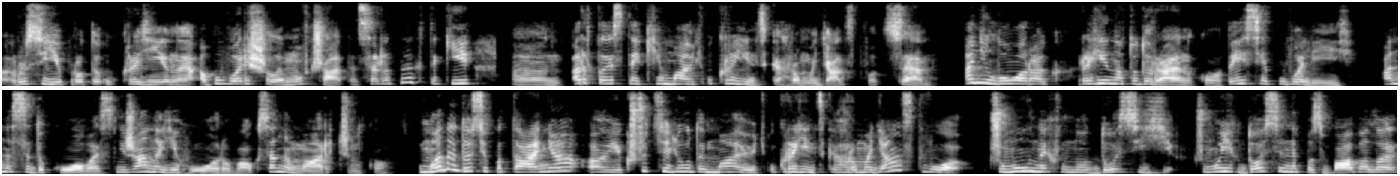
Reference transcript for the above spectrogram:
Росії проти України або вирішили мовчати. Серед них такі е, артисти, які мають українське громадянство. Це Ані Лорак, Регіна Тодоренко, Таїсія Повалій, Анна Седокова, Сніжана Єгорова, Оксана Марченко. У мене досі питання: якщо ці люди мають українське громадянство, чому в них воно досі є? Чому їх досі не позбавили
